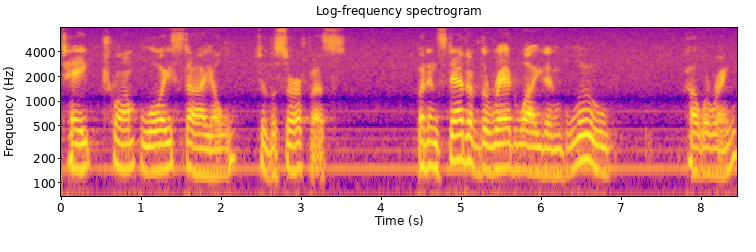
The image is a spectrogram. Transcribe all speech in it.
taped trompe l'oeil style to the surface, but instead of the red, white, and blue coloring,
